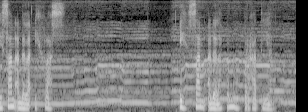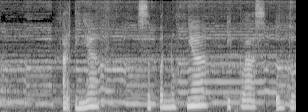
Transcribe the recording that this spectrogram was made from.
Ihsan adalah ikhlas. Ihsan adalah penuh perhatian. Artinya, sepenuhnya ikhlas untuk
